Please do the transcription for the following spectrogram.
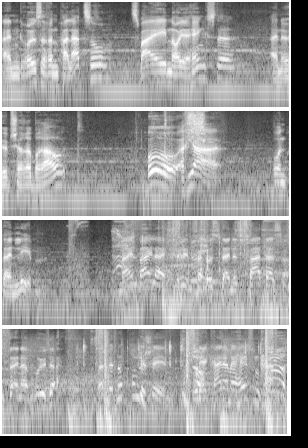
Einen größeren Palazzo, zwei neue Hengste, eine hübschere Braut. Oh, ach ja, und dein Leben. Mein Beileid für den Verlust deines Vaters und deiner Brüder. Was wird nun geschehen, wo dir keiner mehr helfen kann?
